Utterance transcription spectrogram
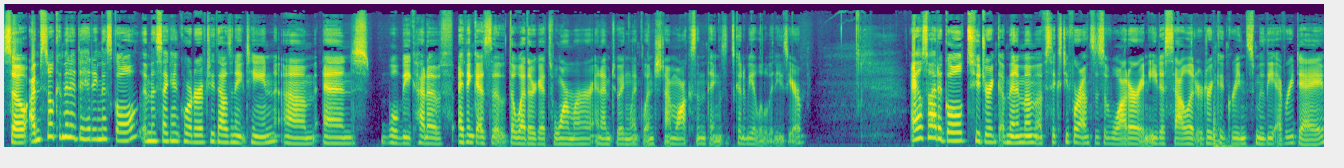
So I'm still committed to hitting this goal in the second quarter of 2018. Um, and we'll be kind of, I think, as the, the weather gets warmer and I'm doing like lunchtime walks and things, it's going to be a little bit easier. I also had a goal to drink a minimum of 64 ounces of water and eat a salad or drink a green smoothie every day.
